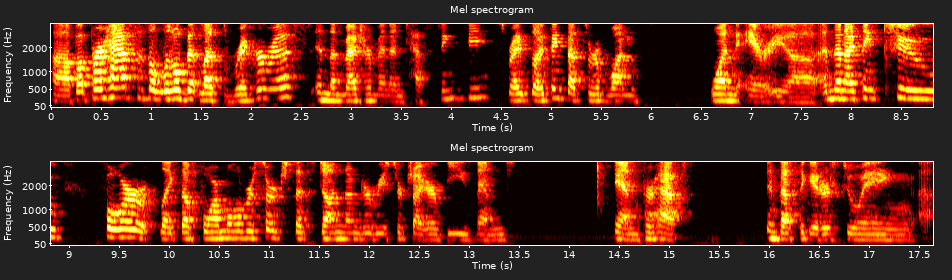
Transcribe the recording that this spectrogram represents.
Uh, but perhaps is a little bit less rigorous in the measurement and testing piece, right? So I think that's sort of one one area, and then I think two, for like the formal research that's done under research IRBs and and perhaps investigators doing uh,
